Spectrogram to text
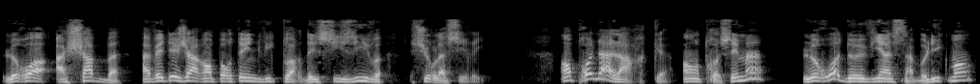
le roi Achab avait déjà remporté une victoire décisive sur la Syrie. En prenant l'arc entre ses mains, le roi devient symboliquement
